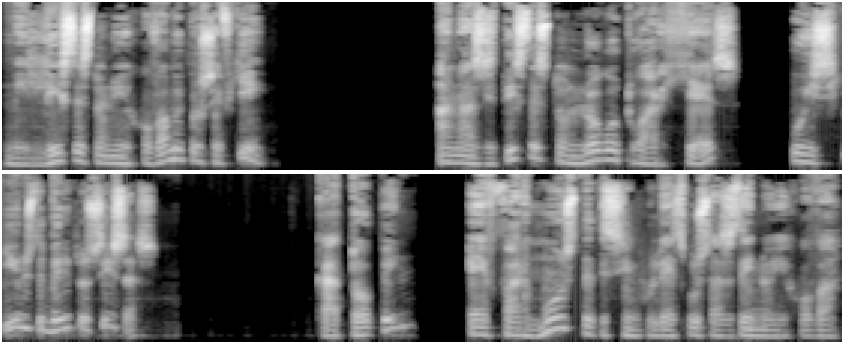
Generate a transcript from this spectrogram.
Μιλήστε στον Ιεχωβά με προσευχή. Αναζητήστε στον λόγο του αρχές που ισχύουν στην περίπτωσή σας. Κατόπιν, εφαρμόστε τις συμβουλές που σας δίνει ο Ιεχωβά.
